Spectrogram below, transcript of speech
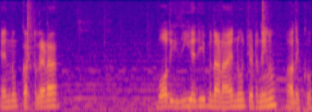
ਇਹਨੂੰ ਕੱਟ ਲੈਣਾ। ਬਹੁਤ ਈਜ਼ੀ ਹੈ ਜੀ ਬਣਾਉਣਾ ਇਹਨੂੰ ਚਟਨੀ ਨੂੰ। ਆ ਦੇਖੋ।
